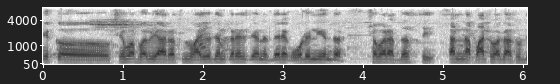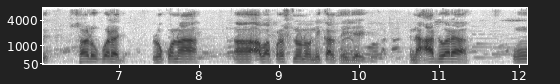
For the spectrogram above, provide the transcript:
એક સેવાભાવી આ રથનું આયોજન કરેલ છે અને દરેક વોર્ડની અંદર સવારે દસથી સાંજના પાંચ વાગ્યા સુધી સ્થળ ઉપર જ લોકોના આવા પ્રશ્નોનો નિકાલ થઈ જાય છે. અને આ દ્વારા હું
